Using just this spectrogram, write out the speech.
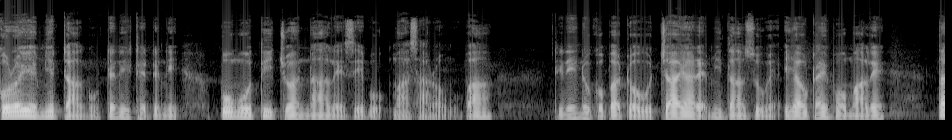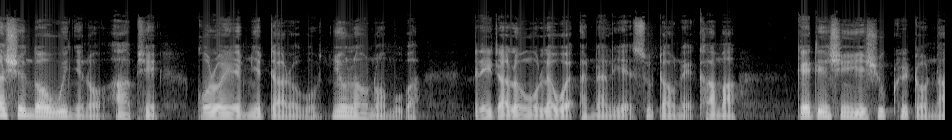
ကိုရောရဲ့မေတ္တာကိုတနေ့ထက်တနေ့ ပုံမူတိကျွမ်းနားလည်စေဖို့မာစာတော်မူပါဒီနေ့နှုတ်ကပတ်တော်ကိုကြားရတဲ့မိသားစုဝင်အရောက်တိုင်းပေါ်မှာလဲတန်ရှင်တော်ဝိညာဉ်တော်အားဖြင့်ကိုရောရဲ့မေတ္တာတော်ကိုညှို့လောင်းတော်မူပါဒီနေ့တာလုံးကိုလက်ဝဲအနံလျက်ဆုတောင်းတဲ့အခါမှာကယ်တင်ရှင်ယေရှုခရစ်တော်နာ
